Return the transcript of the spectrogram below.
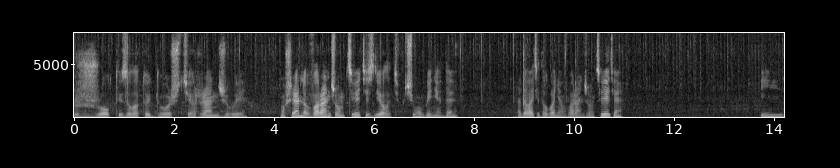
желтый, золотой дождь, оранжевые. Может реально в оранжевом цвете сделать? Почему бы и нет, да? А давайте долбанем в оранжевом цвете. И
